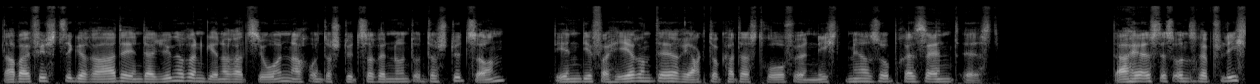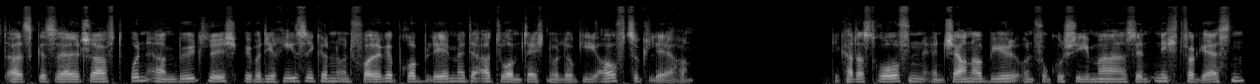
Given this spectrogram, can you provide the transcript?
Dabei fischt sie gerade in der jüngeren Generation nach Unterstützerinnen und Unterstützern, denen die verheerende Reaktorkatastrophe nicht mehr so präsent ist. Daher ist es unsere Pflicht als Gesellschaft, unermüdlich über die Risiken und Folgeprobleme der Atomtechnologie aufzuklären. Die Katastrophen in Tschernobyl und Fukushima sind nicht vergessen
